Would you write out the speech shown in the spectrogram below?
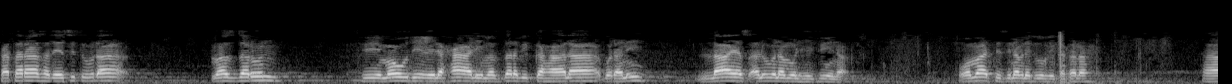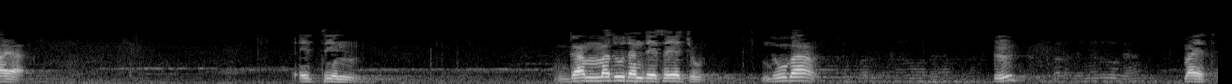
كترى سديستودا مصدر في موضع الحال مصدر بكهالا قراني لا يسألون ملهفين وما تسنم لدوب كتنا هايا ittiin gammaduu dandeessa jechuun duuba maayet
